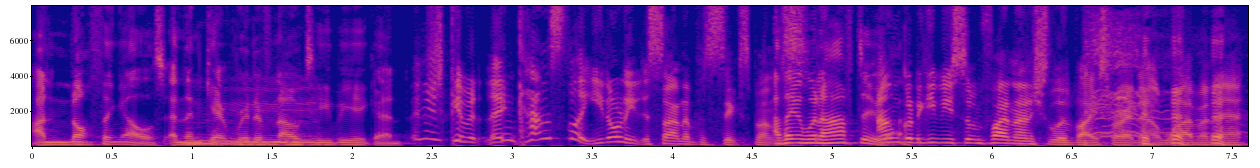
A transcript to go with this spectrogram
and nothing else, and then get rid of Now Hmm. TV again. Then just give it, then cancel it. You don't need to sign up for six months. I think I'm gonna have to. I'm going to give you some financial advice right now, live on air.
